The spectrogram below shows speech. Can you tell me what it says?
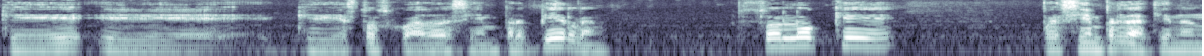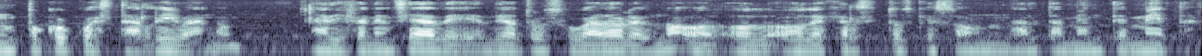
que, eh, que estos jugadores siempre pierdan. Solo que pues siempre la tienen un poco cuesta arriba, ¿no? A diferencia de, otros jugadores, ¿no? O, de ejércitos que son altamente metas.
